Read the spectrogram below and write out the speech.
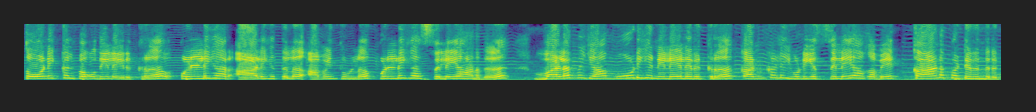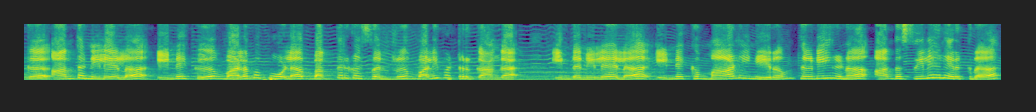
தோணிக்கல் பகுதியில இருக்கிற பிள்ளையார் ஆலயத்துல அமைந்துள்ள பிள்ளையார் சிலையானது வளமையா மூடிய நிலையில இருக்கிற கண்களையுடைய சிலையாகவே காணப்பட்டிருந்திருக்கு. அந்த நிலையில இன்னைக்கு வளமை போல பக்தர்கள் சென்று வழிபட்டிருக்காங்க. இந்த நிலையில இன்னைக்கு மாலை நேரம் திடீர்னு அந்த சிலையில இருக்கிற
